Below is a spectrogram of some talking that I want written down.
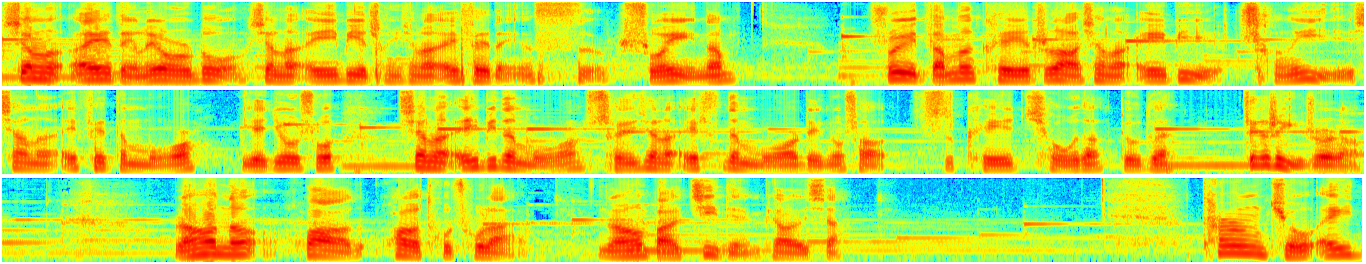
向量 a 等于六十度，向量 ab 乘向量 ac 等于四，所以呢，所以咱们可以知道，向量 AB 乘以向量 AC 的模，也就是说，向量 AB 的模乘以向量 AC 的模等于多少是可以求的，对不对？这个是一致的。然后呢，画画个图出来，然后把 G 点标一下。它让求 A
